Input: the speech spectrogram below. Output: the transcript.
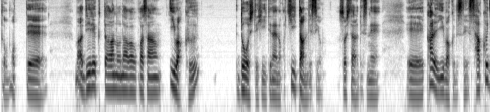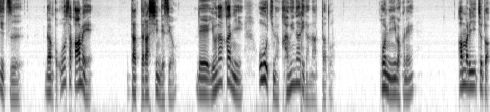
と思って、まあ、ディレクターの長岡さん曰く、どうして弾いてないのか聞いたんですよ。そしたらですね、えー彼曰くですね、昨日、なんか大阪雨だったらしいんですよ。で、夜中に大きな雷が鳴ったと。本人曰くね、あんまりちょっと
